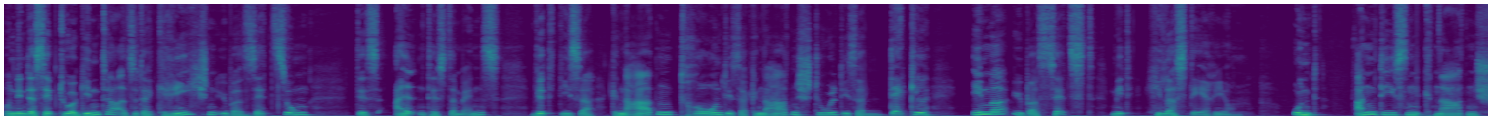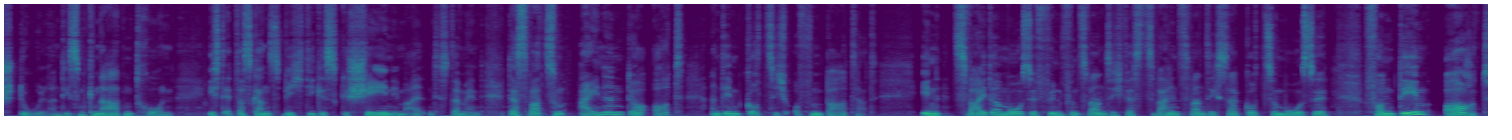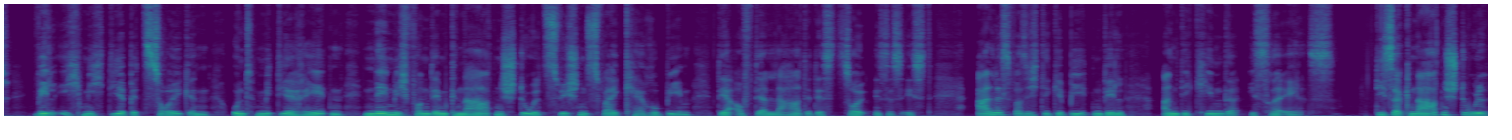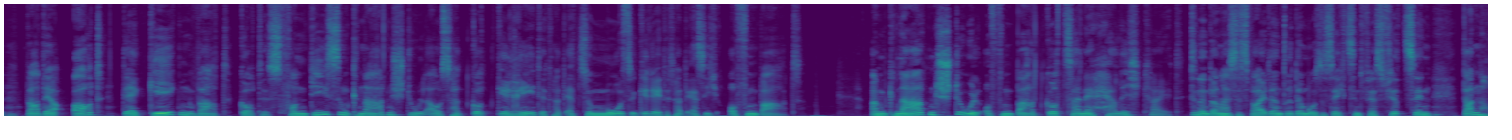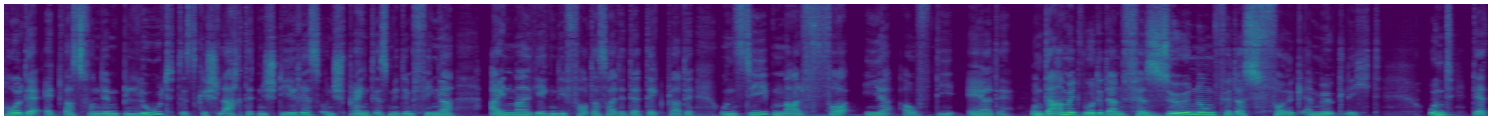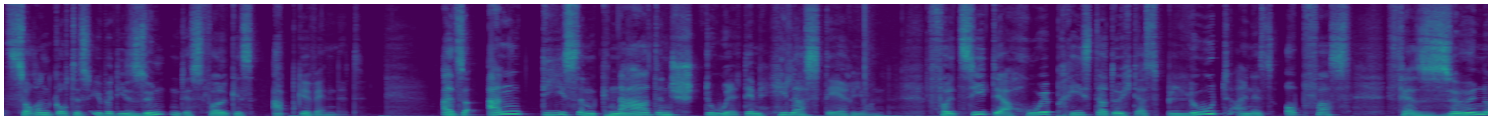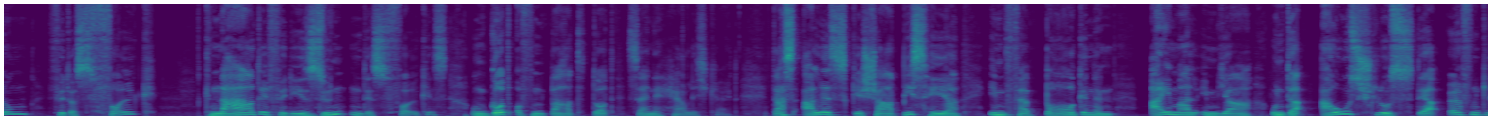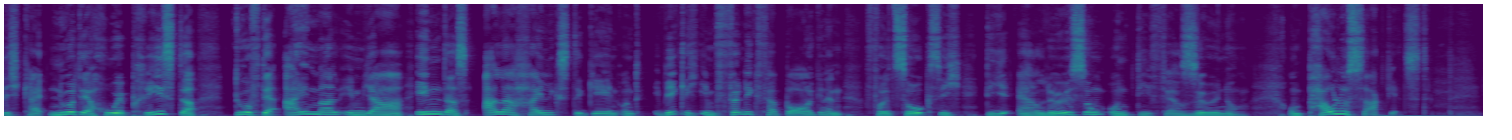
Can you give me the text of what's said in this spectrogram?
Und in der Septuaginta, also der griechischen Übersetzung des Alten Testaments, wird dieser Gnadenthron, dieser Gnadenstuhl, dieser Deckel immer übersetzt mit Hilasterion. Und an diesem Gnadenstuhl, an diesem Gnadenthron ist etwas ganz Wichtiges geschehen im Alten Testament. Das war zum einen der Ort, an dem Gott sich offenbart hat. In 2. Mose 25, Vers 22 sagt Gott zu Mose, von dem Ort will ich mich dir bezeugen und mit dir reden, nämlich von dem Gnadenstuhl zwischen zwei Cherubim, der auf der Lade des Zeugnisses ist, alles, was ich dir gebieten will, an die Kinder Israels. Dieser Gnadenstuhl war der Ort der Gegenwart Gottes. Von diesem Gnadenstuhl aus hat Gott geredet, hat er zu Mose geredet, hat er sich offenbart. Am Gnadenstuhl offenbart Gott seine Herrlichkeit. Und dann heißt es weiter in 3. Mose 16, Vers 14, dann holt er etwas von dem Blut des geschlachteten Stieres und sprengt es mit dem Finger einmal gegen die Vorderseite der Deckplatte und siebenmal vor ihr auf die Erde. Und damit wurde dann Versöhnung für das Volk ermöglicht, und der Zorn Gottes über die Sünden des Volkes abgewendet. Also an diesem Gnadenstuhl, dem Hilasterion, vollzieht der hohe Priester durch das Blut eines Opfers Versöhnung für das Volk, Gnade für die Sünden des Volkes und Gott offenbart dort seine Herrlichkeit. Das alles geschah bisher im Verborgenen, einmal im Jahr unter Ausschluss der Öffentlichkeit. Nur der hohe Priester durfte einmal im Jahr in das Allerheiligste gehen und wirklich im völlig Verborgenen vollzog sich die Erlösung und die Versöhnung. Und Paulus sagt jetzt,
